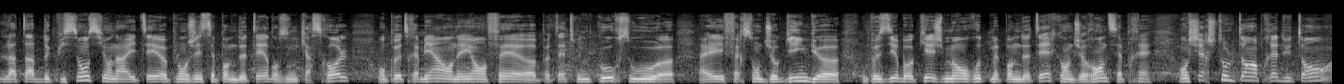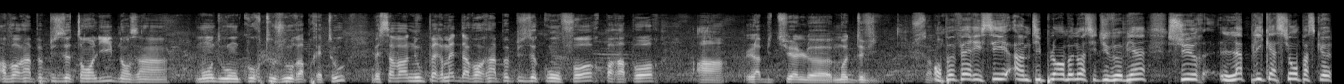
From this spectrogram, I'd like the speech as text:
la, table de cuisson. Si on a été euh, plonger ses pommes de terre dans une casserole, on peut très bien, en ayant fait euh, peut-être une course ou euh, aller faire son jogging, on peut se dire, bah, ok, je mets en route mes pommes de terre. Quand je rentre, c'est prêt. On cherche tout le temps après du temps, avoir un peu plus de temps libre dans un monde où on court toujours après tout. Mais ça va nous permettre d'avoir un peu plus de confort par rapport à l'habituel mode de vie. On peut faire ici un petit plan, Benoît, si tu veux bien, sur l'application, parce que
